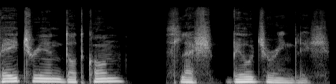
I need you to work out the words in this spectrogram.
patreon.com slash build your English.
